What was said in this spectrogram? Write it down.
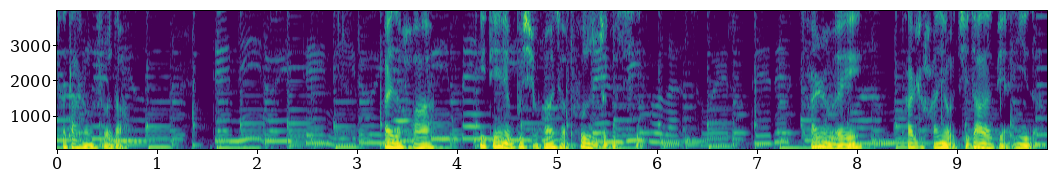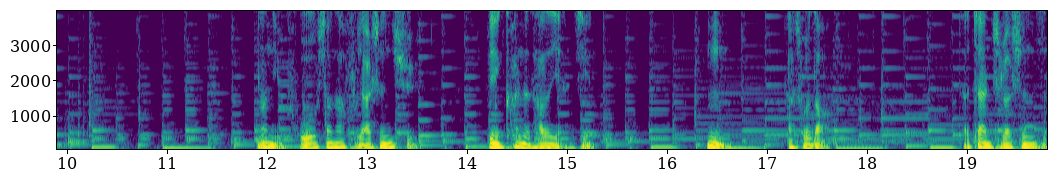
他大声说道。爱德华一点也不喜欢“小兔子”这个词，他认为它是含有极大的贬义的。那女仆向他俯下身去。并看着他的眼睛，嗯，他说道。他站直了身子，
